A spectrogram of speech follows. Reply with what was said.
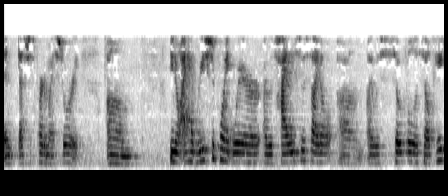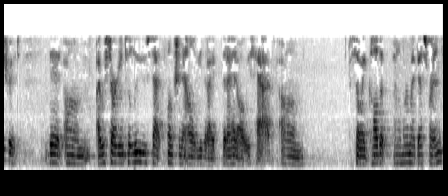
and that's just part of my story. Um, you know, I had reached a point where I was highly suicidal. Um, I was so full of self hatred that um, I was starting to lose that functionality that I that I had always had. Um, so I called up um, one of my best friends,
